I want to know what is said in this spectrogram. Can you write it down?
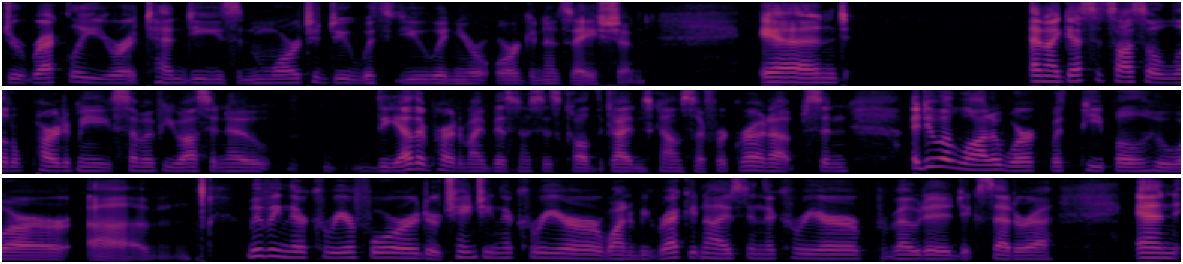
directly your attendees and more to do with you and your organization. And and I guess it's also a little part of me. Some of you also know the other part of my business is called the Guidance Counselor for Grown-ups, and I do a lot of work with people who are um, moving their career forward or changing their career or want to be recognized in their career, promoted, etc. And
